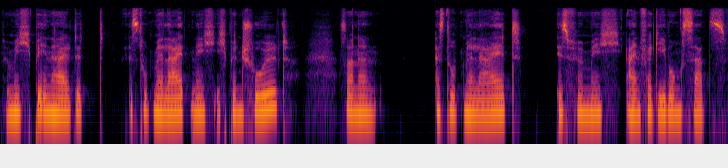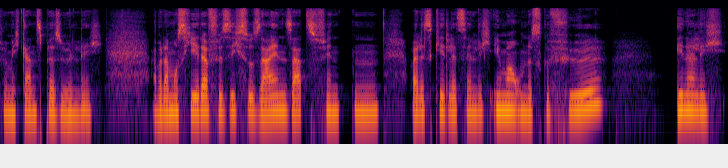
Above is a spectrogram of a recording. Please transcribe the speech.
Für mich beinhaltet, es tut mir leid nicht, ich bin schuld, sondern es tut mir leid, ist für mich ein Vergebungssatz, für mich ganz persönlich. Aber da muss jeder für sich so seinen Satz finden, weil es geht letztendlich immer um das Gefühl, innerlich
